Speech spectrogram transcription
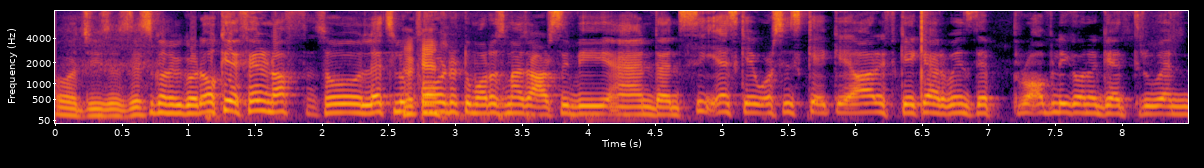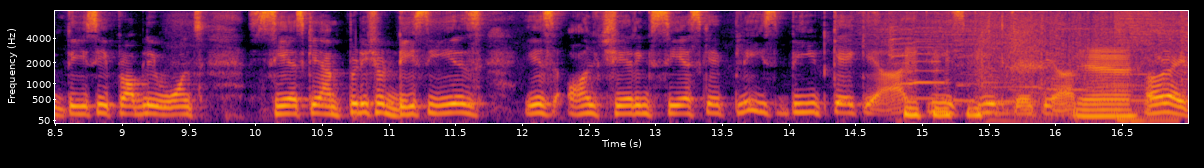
Oh Jesus, this is going to be good. Okay, fair enough. So let's look Okay. forward to tomorrow's match, RCB and then CSK versus KKR. If KKR wins, they're probably going to get through, and DC probably wants CSK. I'm pretty sure DC is is all cheering CSK. Please beat KKR. Please beat KKR. Yeah. All right.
